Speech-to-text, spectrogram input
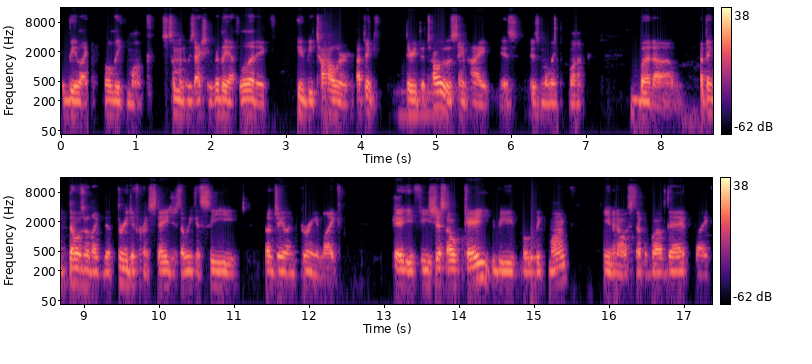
would be like Malik Monk, someone who's actually really athletic. He'd be taller. I think they're either taller or the same height as as Malik Monk. But um, I think those are like the three different stages that we could see of Jalen Green. Like if he's just okay, he could be Malik Monk, you know, a step above that. Like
